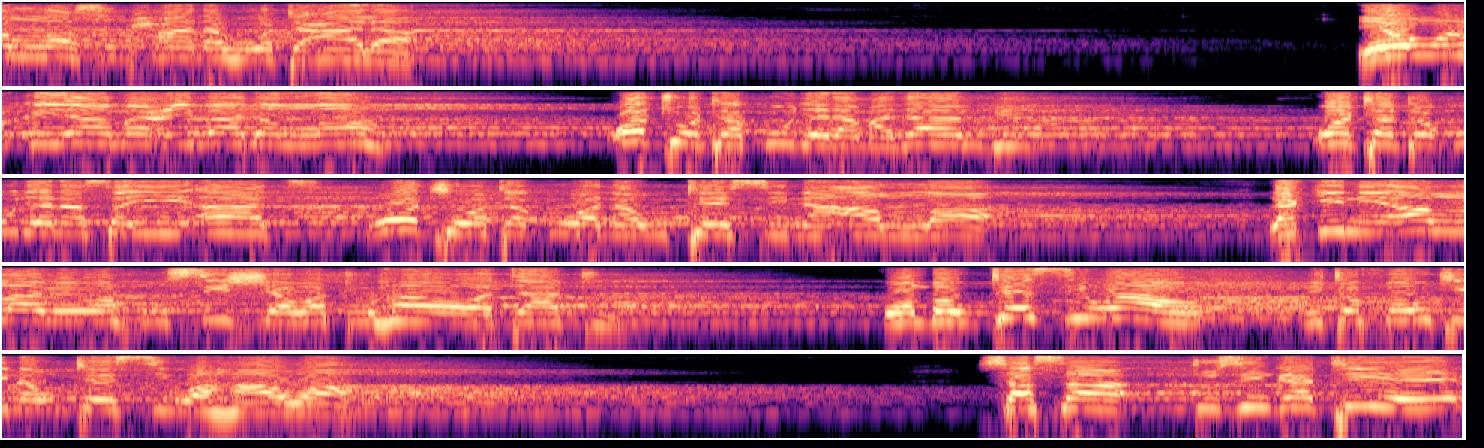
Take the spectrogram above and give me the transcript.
Allah subhanahu wa ta'ala. Yaumul qiyama ibadallah watu watakuja na madhambi watatokuja na sayiat wote watakuwa na utesi na Allah. Lakini Allah amewahusisha watu hawa watatu kwamba utesi wao ni tofauti na utesi wa hawa. Sasa tuzingatie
